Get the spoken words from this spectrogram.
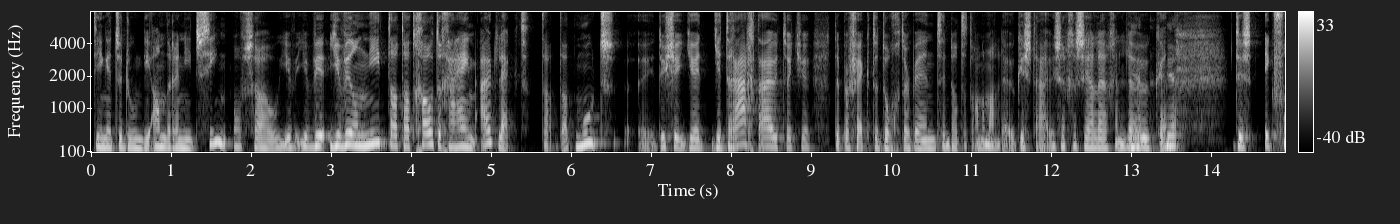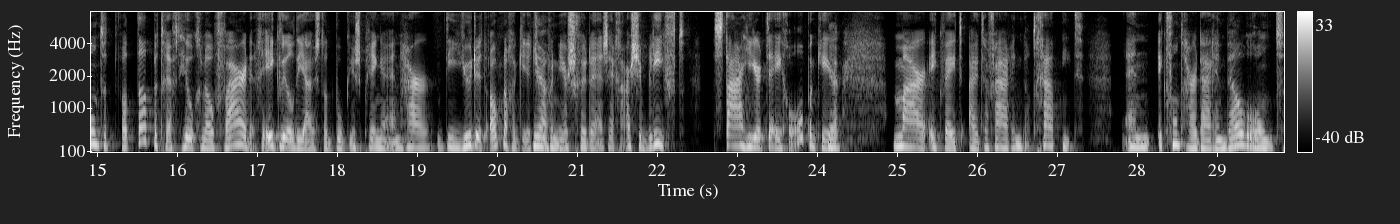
dingen te doen die anderen niet zien of zo. Je, je, wil, je wil niet dat dat grote geheim uitlekt. Dat, dat moet. Eh, Dus je, je, je draagt uit dat je de perfecte dochter bent en dat het allemaal leuk is thuis en gezellig en leuk. Ja, en, ja. Dus ik vond het wat dat betreft heel geloofwaardig. Ik wilde juist dat boek inspringen en haar, die Judith, ook nog een keertje Ja. op en neer schudden en zeggen: Alsjeblieft, sta hier tegenop een keer. Maar ik weet uit ervaring dat gaat niet. En ik vond haar daarin wel rond,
